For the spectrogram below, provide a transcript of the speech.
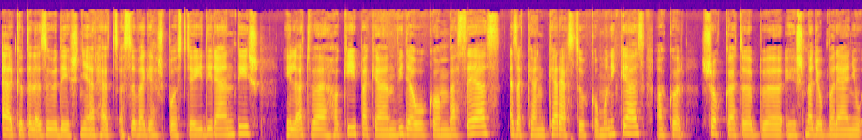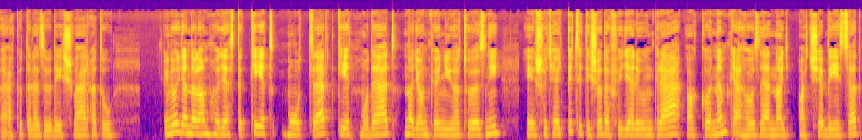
elköteleződést nyerhetsz a szöveges posztjaid iránt is, illetve ha képeken, videókon beszélsz, ezeken keresztül kommunikálsz, akkor sokkal több és nagyobb arányú elköteleződés várható. Én úgy gondolom, hogy ezt a két módszert, két modellt nagyon könnyű ötvözni, és hogyha egy picit is odafigyelünk rá, akkor nem kell hozzá nagy agysebészet,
